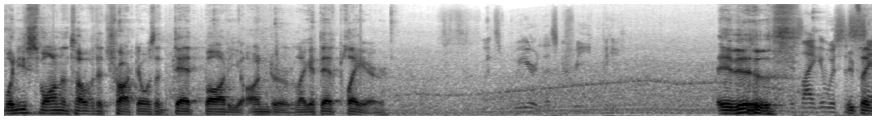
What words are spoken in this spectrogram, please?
When you spawned on top of the truck, there was a dead body under, like a dead player. That's weird. That's creepy. It is. It's like it was the It's like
